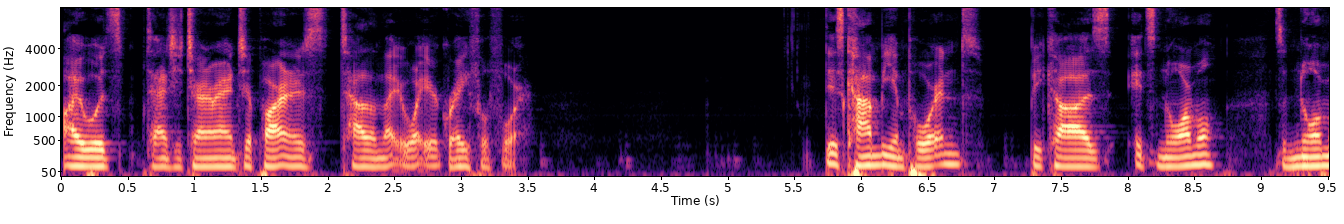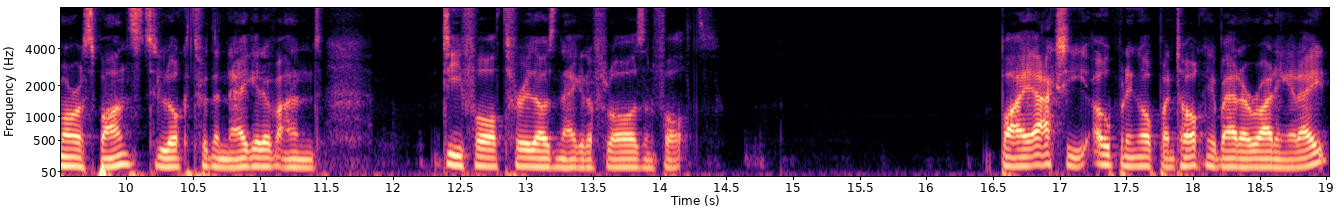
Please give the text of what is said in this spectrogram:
I would potentially turn around to your partners, tell them that you're what you're grateful for. This can be important because it's normal. It's a normal response to look through the negative and default through those negative flaws and faults. By actually opening up and talking about it, or writing it out,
